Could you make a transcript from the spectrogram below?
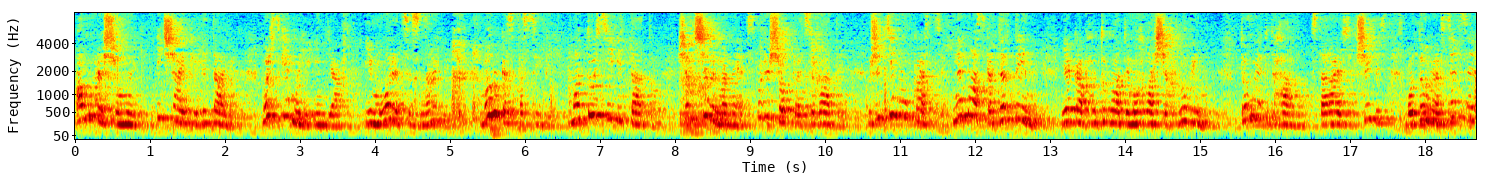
А море шумить, і чайки літають. Морське моє ім'я, і море це знає. Велике спасибі, матусі і тато, що вчили мене з полішок працювати. В житті не у казці, нема скатертини, яка б готувати могла ще хвилину. Тому я тут гарно стараюся вчитись, бо думаю, все це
